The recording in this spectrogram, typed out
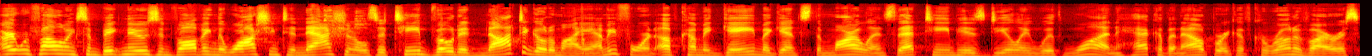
All right, we're following some big news involving the Washington Nationals. A team voted not to go to Miami for an upcoming game against the Marlins. That team is dealing with one heck of an outbreak of coronavirus.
